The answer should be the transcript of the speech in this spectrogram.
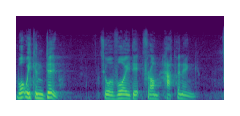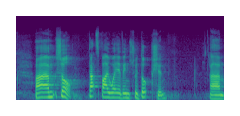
what we can do to avoid it from happening. Um, so, that's by way of introduction. Um,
